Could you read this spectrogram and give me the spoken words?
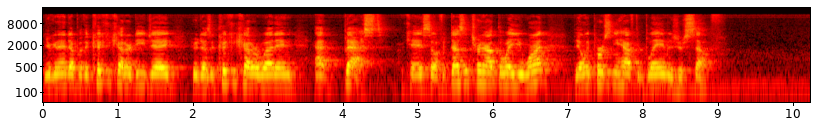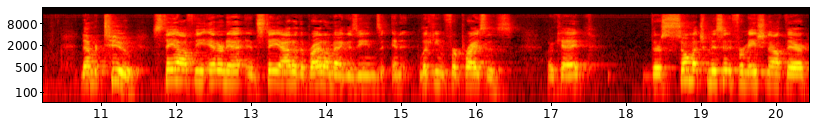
you're going to end up with a cookie cutter DJ who does a cookie cutter wedding at best. Okay, so if it doesn't turn out the way you want, the only person you have to blame is yourself. Number two, stay off the internet and stay out of the bridal magazines and looking for prices. Okay, there's so much misinformation out there.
